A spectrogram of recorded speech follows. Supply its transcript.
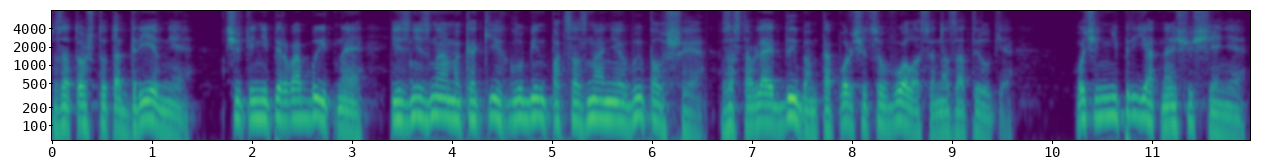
зато что-то древнее, чуть ли не первобытное, из незнамо каких глубин подсознания выпалшее, заставляет дыбом топорщиться волосы на затылке. Очень неприятное ощущение,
